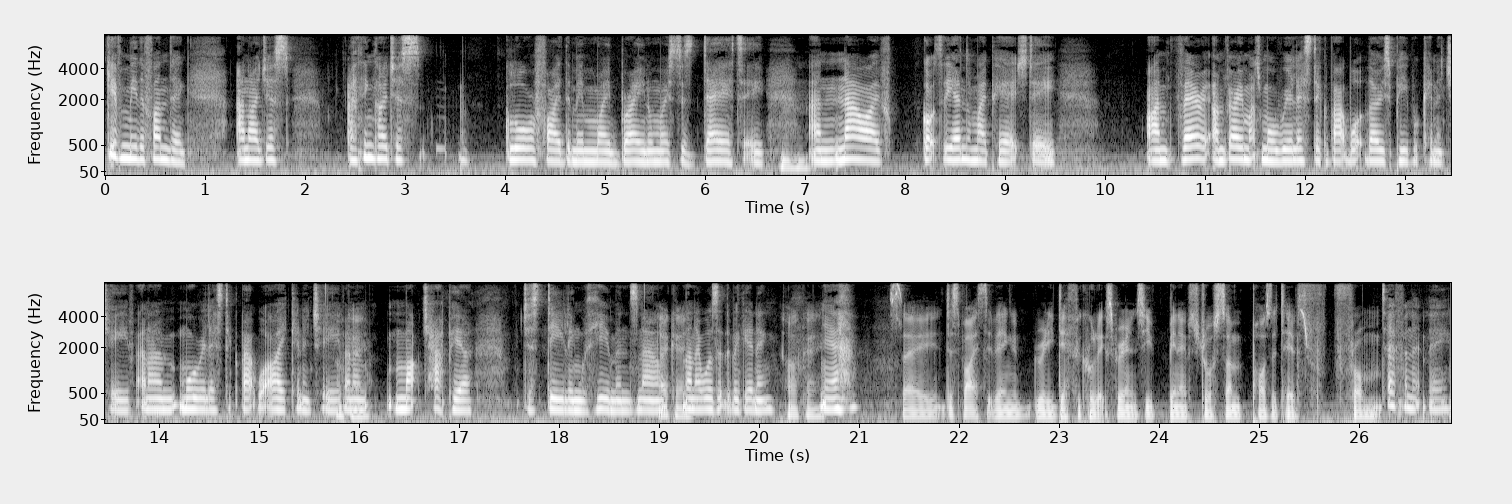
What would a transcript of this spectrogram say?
giving me the funding, and I just, I think I just glorified them in my brain almost as deity. Mm-hmm. And now I've got to the end of my PhD. I'm very, I'm very much more realistic about what those people can achieve, and I'm more realistic about what I can achieve, and I'm much happier just dealing with humans now Okay. than I was at the beginning. Okay. Yeah. So, despite it being a really difficult experience, you've been able to draw some positives f- from. Definitely,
